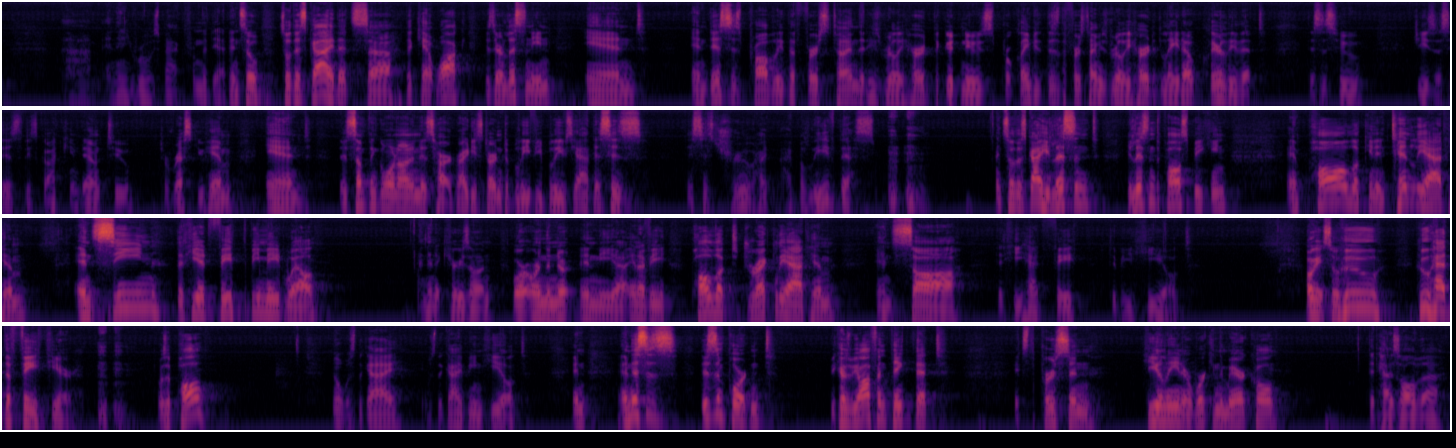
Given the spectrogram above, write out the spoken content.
um, and then he rose back from the dead. And so, so this guy that's, uh, that can't walk is there listening, and, and this is probably the first time that he's really heard the good news proclaimed. This is the first time he's really heard it laid out clearly that this is who Jesus is, that he's God came down to, to rescue him. And there's something going on in his heart, right? He's starting to believe. He believes, yeah, this is, this is true. I, I believe this. and so this guy, he listened, he listened to Paul speaking, and Paul looking intently at him and seeing that he had faith to be made well, and then it carries on. Or, or in the, in the uh, NIV, Paul looked directly at him and saw that he had faith to be healed. Okay, so who, who had the faith here? was it Paul? No, it was the guy, it was the guy being healed. And, and this, is, this is important because we often think that it's the person healing or working the miracle that has all the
